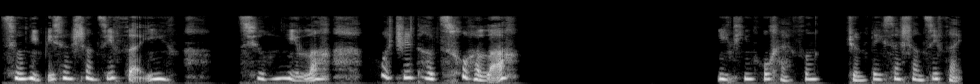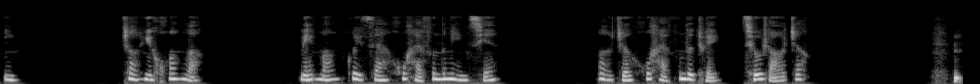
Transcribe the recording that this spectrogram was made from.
求你别向上级反映，求你了，我知道错了。一听胡海峰准备向上级反映，赵玉慌了，连忙跪在胡海峰的面前，抱着胡海峰的腿求饶着：“哼，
